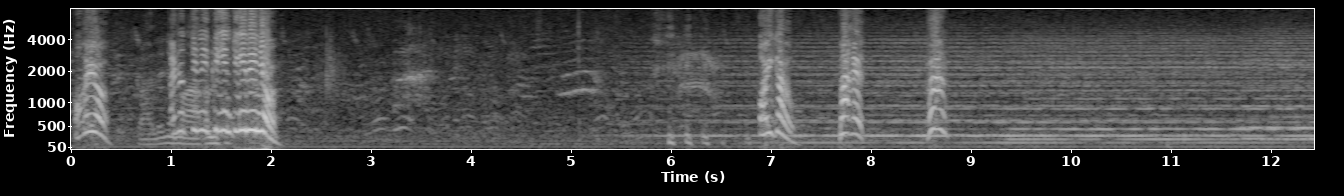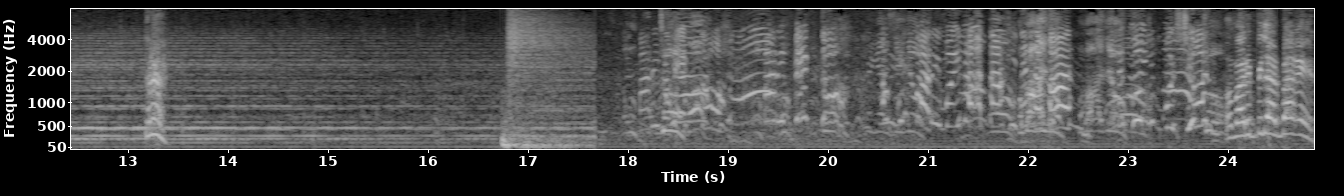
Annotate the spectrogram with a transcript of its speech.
O kayo? Anong tinitingin-tingin ninyo? o ikaw? Bakit? Ha? Tara! Maripekto! Maripekto! Ang kumpare mo, inaatake na naman! Nagkukumpulsyon! O, Maring Pilar, bakit?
